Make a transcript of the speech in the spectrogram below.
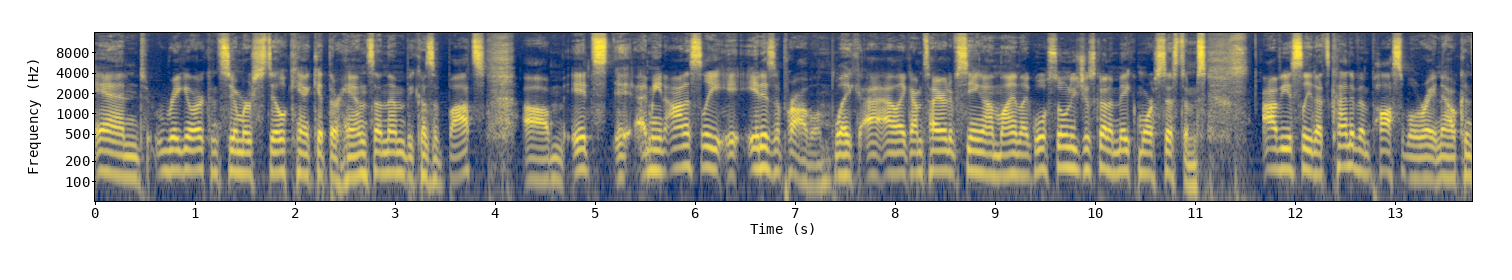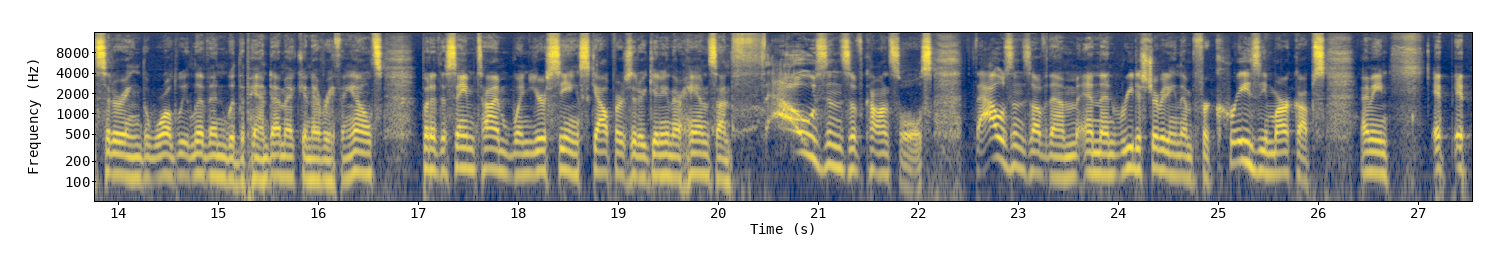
and regular consumers still can't get their hands on them because of bots, um, it's. It, I mean, honestly, it, it is a problem. Like, I, I like I'm tired of seeing online like, well, Sony's just gonna make more systems. Obviously, that's kind of impossible right now, considering the world we live in with the pandemic and everything else. But at the same time, when you're seeing scalpers that are getting their hands on thousands of consoles, thousands of them, and then redistributing them for crazy markups, I mean, it, it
